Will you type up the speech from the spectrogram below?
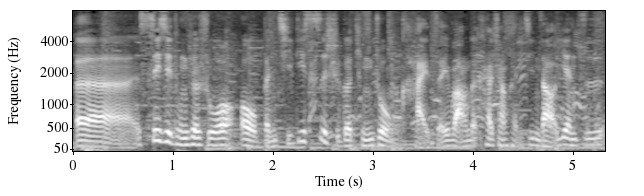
呃，C C 同学说：“哦，本期第四十个听众，《海贼王》的开场很劲道，燕姿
